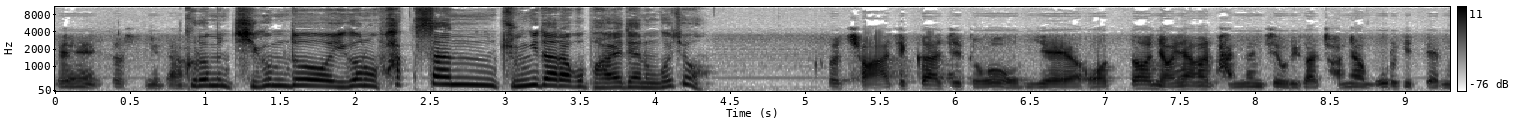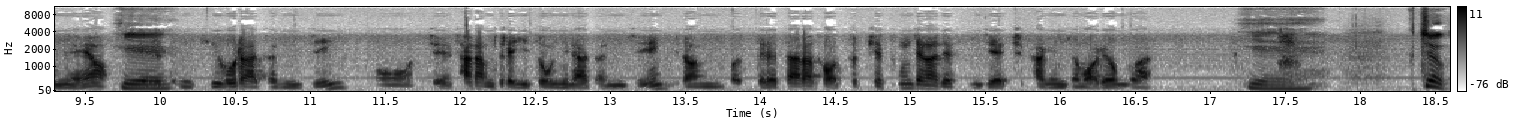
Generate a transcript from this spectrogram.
네, 그렇습니다. 그러면 지금도 이거는 확산 중이다라고 봐야 되는 거죠? 그렇죠. 아직까지도 이게 어떤 영향을 받는지 우리가 전혀 모르기 때문에요. 예. 기후라든지 어, 이제 사람들의 이동이라든지 이런 것들에 따라서 어떻게 통제가 됐는지 예측하기는 좀 어려운 것 같습니다. 예. 즉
